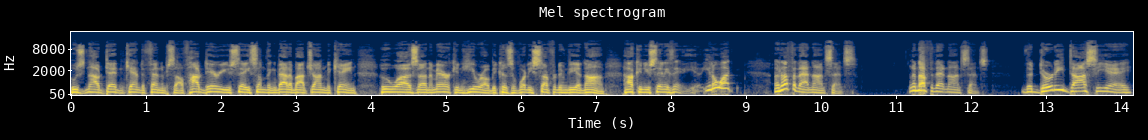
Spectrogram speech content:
who's now dead and can't defend himself? How dare you say something bad about John McCain, who was an American hero because of what he suffered in Vietnam? How can you say anything? You know what? Enough of that nonsense. Enough of that nonsense. The dirty dossier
